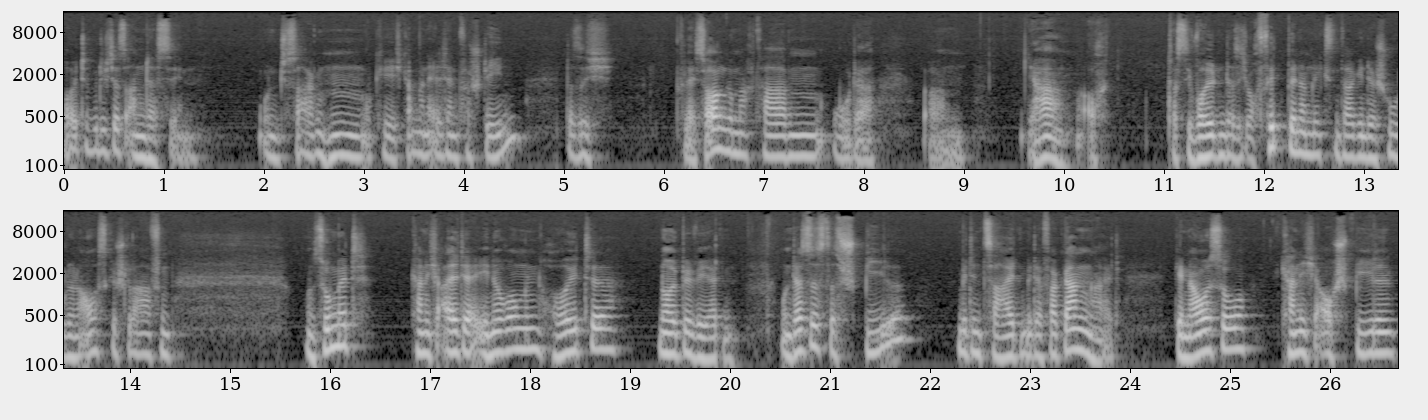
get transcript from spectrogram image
heute würde ich das anders sehen und sagen, hm, okay, ich kann meine Eltern verstehen, dass ich vielleicht Sorgen gemacht haben oder ähm, ja, auch, dass sie wollten, dass ich auch fit bin am nächsten Tag in der Schule und ausgeschlafen. Und somit kann ich alte Erinnerungen heute neu bewerten. Und das ist das Spiel mit den Zeiten, mit der Vergangenheit. Genauso kann ich auch spielen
